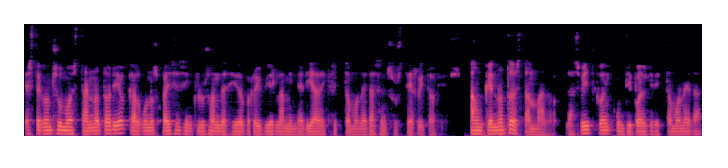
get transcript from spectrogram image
Este consumo es tan notorio que algunos países incluso han decidido prohibir la minería de criptomonedas en sus territorios. Aunque no todo es tan malo, las Bitcoin, un tipo de criptomoneda,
